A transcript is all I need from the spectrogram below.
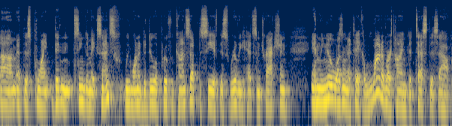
um, at this point didn't seem to make sense. We wanted to do a proof of concept to see if this really had some traction. And we knew it wasn't going to take a lot of our time to test this out.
